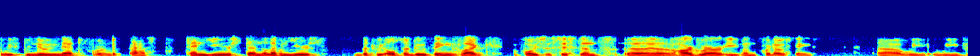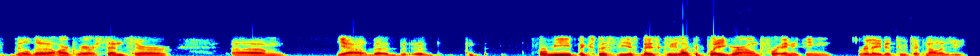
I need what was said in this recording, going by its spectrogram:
We've been doing that for the past 10 years, 10, 11 years. But we also do things like voice assistants, uh, hardware, even for those things. Uh, we we build a hardware sensor. Um, yeah, the, the, for me, Pixplicity is basically like a playground for anything related to technology.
